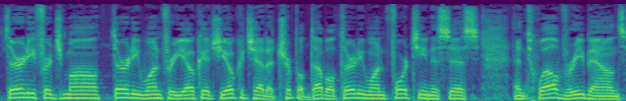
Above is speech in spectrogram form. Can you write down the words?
30 for Jamal, 31 for Jokic. Jokic had a triple double, 31 14 assists, and 12 rebounds.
